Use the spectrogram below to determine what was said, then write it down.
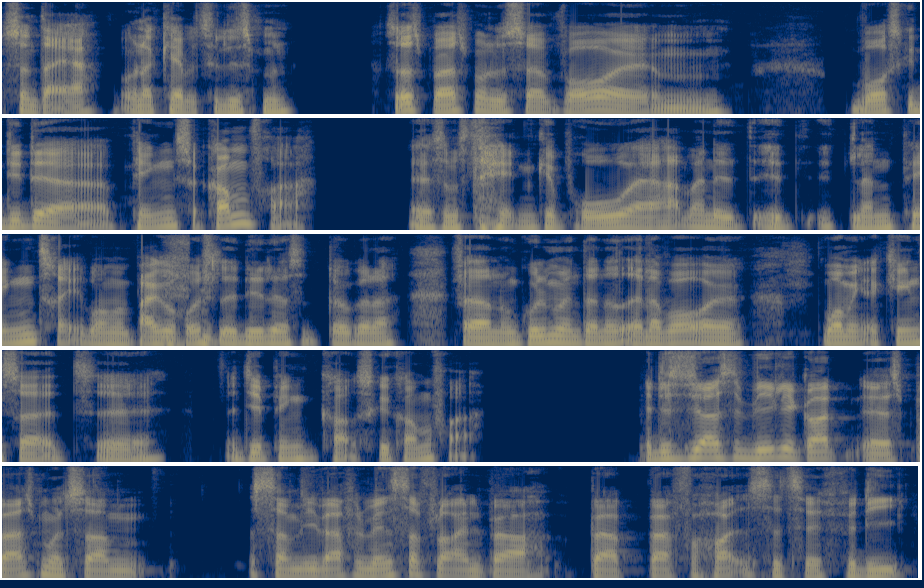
som der er under kapitalismen. Så er spørgsmålet så, hvor, øhm, hvor skal de der penge så komme fra, øh, som staten kan bruge? Er, har man et, et, et eller andet pengetræ, hvor man bare kan ryste lidt i det, og så dukker der, falder nogle guldmønter ned, eller hvor, øh, hvor mener Keynes så, at, øh, at de her penge skal komme fra? Ja, det synes jeg også er et virkelig godt øh, spørgsmål, som, som vi i hvert fald venstrefløjen bør, bør, bør forholde sig til, fordi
